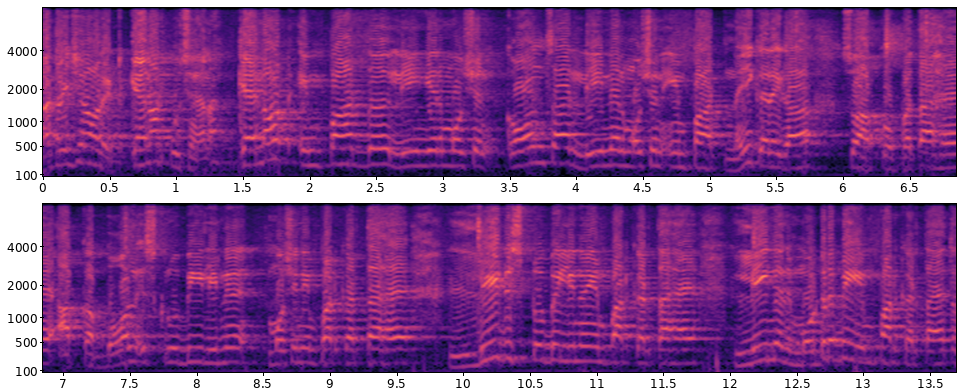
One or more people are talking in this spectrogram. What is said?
attention on it cannot पूछा है ना? Cannot impart the linear motion कौन सा लीनियर मोशन इंपार्ट नहीं करेगा? सो so आपको पता है, आपका बॉल स्क्रू भी लीनियर मोशन इंपार्ट करता है लीड स्क्रू भी लीनियर इंपार्ट करता है लीनियर मोटर भी इंपार्ट करता है। तो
